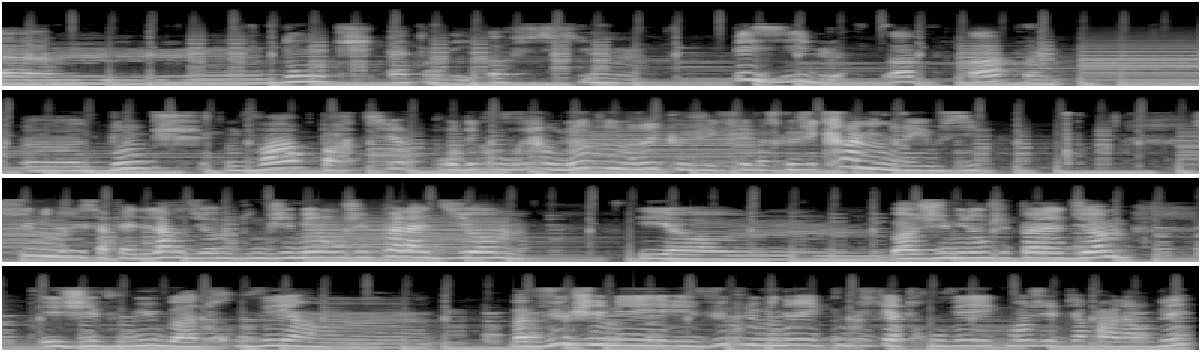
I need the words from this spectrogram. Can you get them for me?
Euh, donc, attendez, option paisible. Hop, hop. donc, on va partir pour découvrir le minerai que j'ai créé, parce que j'ai créé un minerai aussi. Ce minerai s'appelle l'ardium, donc j'ai mélangé palladium et bah, j'ai mélangé palladium et j'ai voulu bah, trouver un, Bah, vu que j'ai mes... vu que le minerai est compliqué à trouver et que moi j'ai bien parlé anglais,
